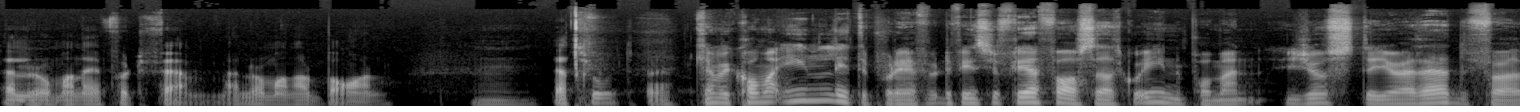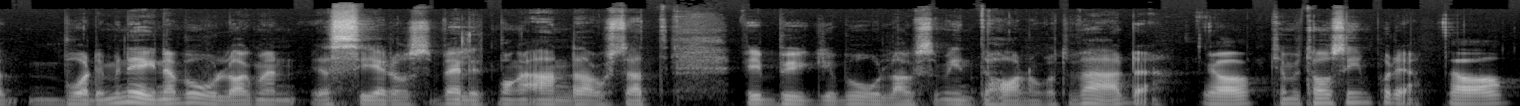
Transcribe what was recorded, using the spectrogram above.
eller mm. om man är 45 eller om man har barn. Mm. Jag tror inte på det. Kan vi komma in lite på det? För det finns ju fler faser att gå in på, men just det jag är rädd för, både mina egna bolag, men jag ser hos väldigt många andra också, att vi bygger bolag som inte har något värde. Ja. Kan vi ta oss in på det? Ja.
